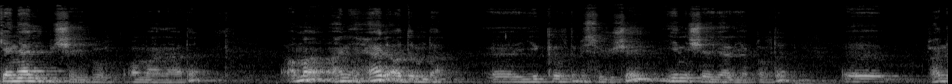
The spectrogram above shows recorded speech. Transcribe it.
genel bir şey bu o manada. Ama hani her adımda e, yıkıldı bir sürü şey, yeni şeyler yapıldı. E, hani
